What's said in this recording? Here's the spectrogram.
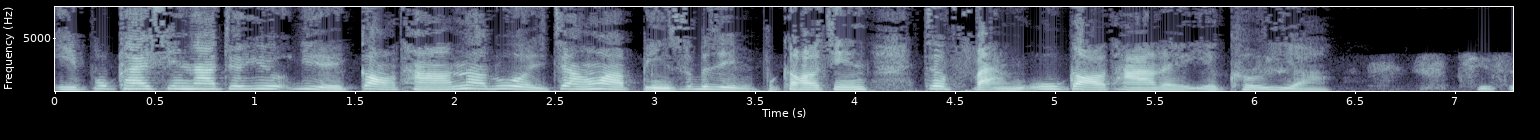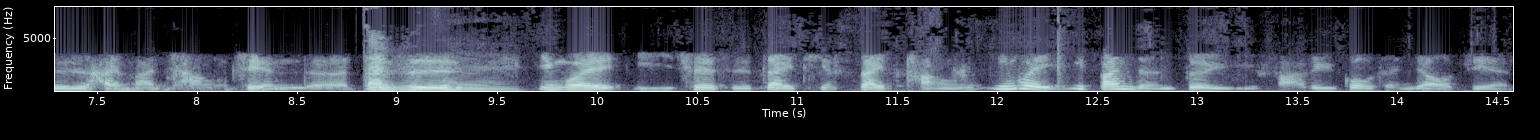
乙不开心，他就又也告他。那如果这样的话，丙是不是也不高兴，就反诬告他嘞？也可以啊。其实还蛮常见的，但是因为乙确实在天在堂，因为一般人对于法律构成要件，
